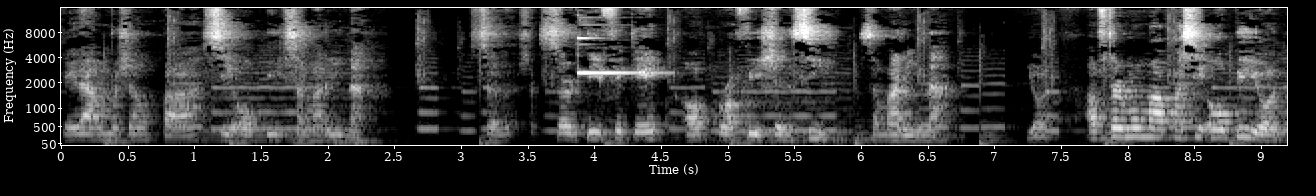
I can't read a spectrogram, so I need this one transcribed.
kailangan mo siyang pa COP sa Marina. Certificate of Proficiency sa Marina. Yon. After mo mapa COP yon,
